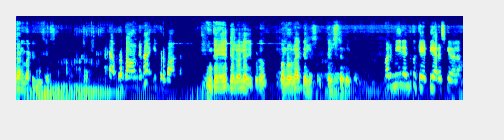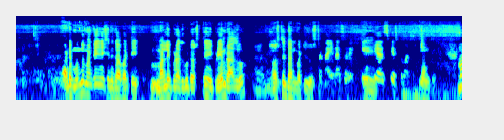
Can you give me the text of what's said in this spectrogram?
దాన్ని బట్టి చూసేసి. అంటే అప్పుడు బాగుండేనా ఇప్పుడు బాగుందా? ఇంకా ఏది తెలియలేదు ఇప్పుడు. కొన్ని రోజులు అయితే తెలుస్తుంది తెలిస్తే. మరి మీరు ఎందుకు టీఆర్ఎస్కి వెళ్ళాలి అంటే ముందు మంచిగా చేసింది కాబట్టి మళ్ళీ ఇప్పుడు అది కూడా వస్తే ఇప్పుడు ఏం రాదు. వస్తే దాన్ని బట్టి చూస్తాం. అయినా సరే టీఆర్ఎస్కి ఇస్తామని అంతే. అమ్మ,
